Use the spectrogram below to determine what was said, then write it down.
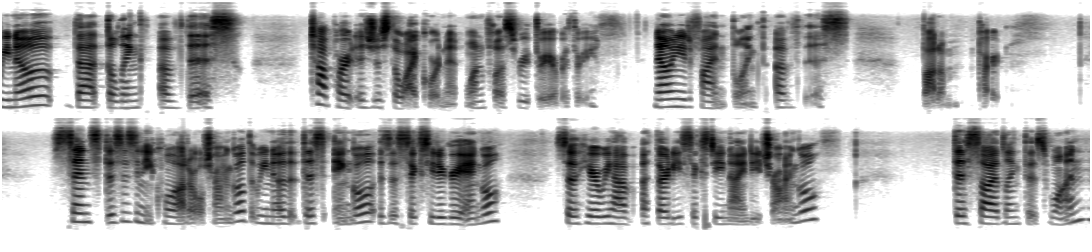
we know that the length of this top part is just the y coordinate, 1 plus root 3 over 3. Now we need to find the length of this bottom part. Since this is an equilateral triangle, that we know that this angle is a 60 degree angle. So here we have a 30, 60, 90 triangle. This side length is 1.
